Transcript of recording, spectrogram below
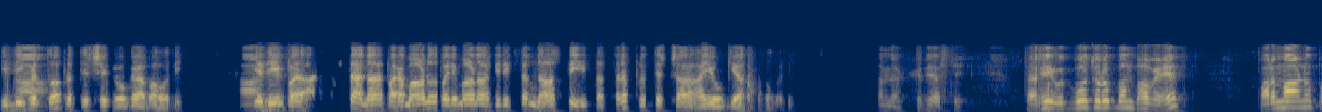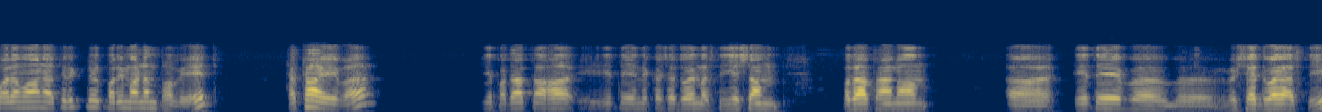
इति कृत्वा प्रत्यक्षयोगः भवति। यदि न परमाणुपरिमाण अतिरिक्तं नास्ति तत्र प्रत्यक्ष अयोग्यः भवति। सम्यक् इति अस्ति। तर्हि उद्भूतरूपं भवेत्। परमाणुपरमाणु अतिरिक्तपरिमाणं भवेत्। तथा एव ये पदार्थाः एते निकषद्वयमस्ति येषां पदार्थानां एते विषयद्वय अस्ति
